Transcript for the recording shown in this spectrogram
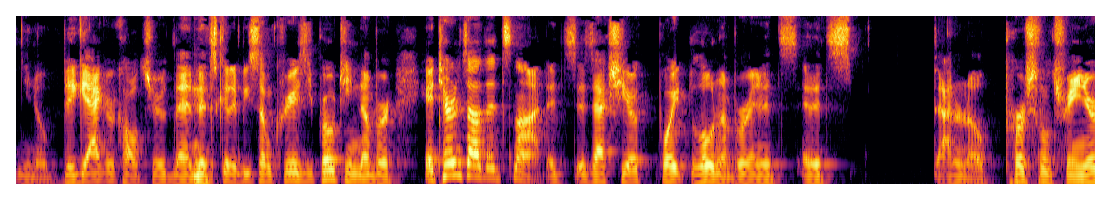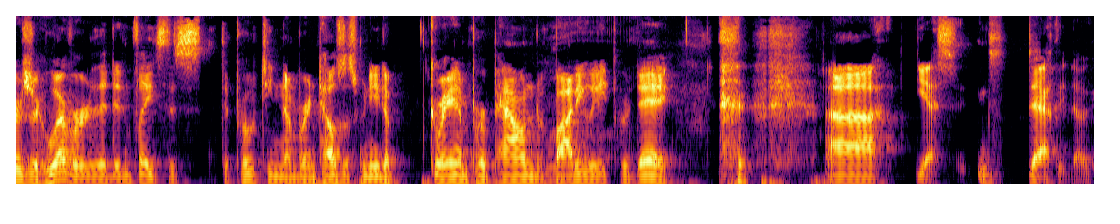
you know big agriculture, then it's going to be some crazy protein number. It turns out that it's not. It's it's actually a quite low number, and it's and it's I don't know, personal trainers or whoever that inflates this the protein number and tells us we need a gram per pound of body weight per day. uh, yes, exactly, Doug.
